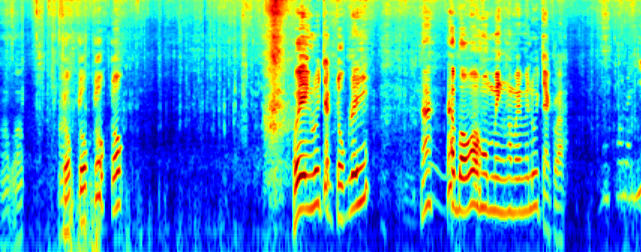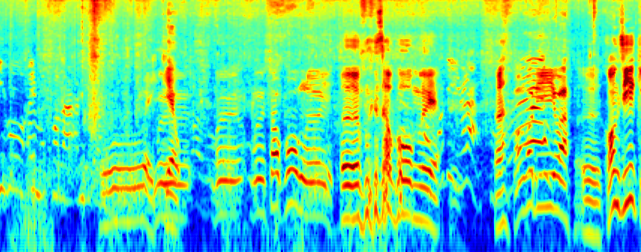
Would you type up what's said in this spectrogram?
ออกออก จกจกจกจกเฮ้ยเองรู้จักจกเลยนี่ฮะถ้าบอกว่าโฮมเมงทำไมไม่รู้จักล่ะมันคนละยี่ห้อเอ้ยมันคนละอันนี้กันโอ้ยมือแก้วมือมือเศร้าโพงเลย เออมือเสาโพงเลยอะเขาดีไหมล่ะฮะของเขาดีว่ะเออของสีเก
